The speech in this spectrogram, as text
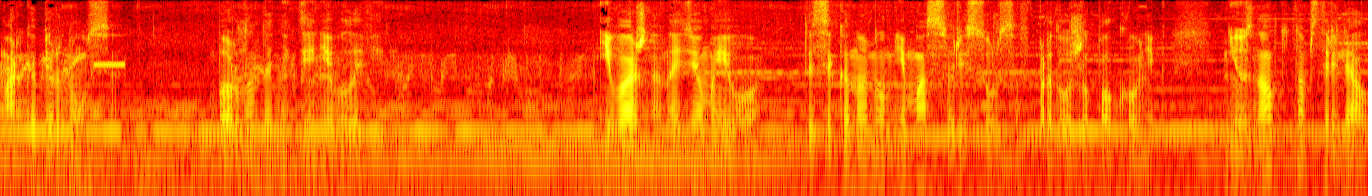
Марк обернулся. Борланда нигде не было видно. «Неважно, найдем и его. Ты сэкономил мне массу ресурсов», — продолжил полковник. «Не узнал, кто там стрелял?»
